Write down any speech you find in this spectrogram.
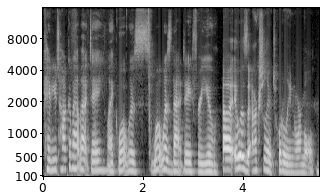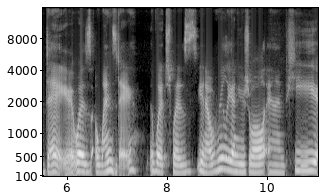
can you talk about that day? Like what was what was that day for you? uh, it was actually a totally normal day. It was a Wednesday, which was you know really unusual. And he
